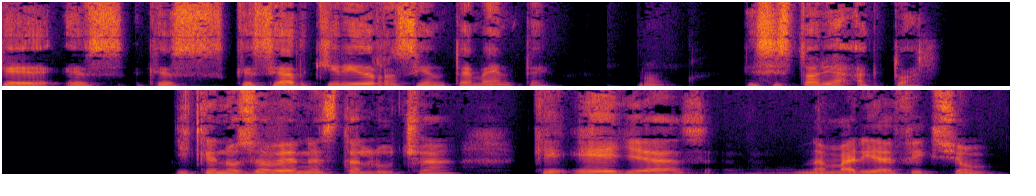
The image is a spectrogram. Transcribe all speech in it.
que, es, que, es, que se ha adquirido recientemente, ¿no? Es historia actual. Y que no se ve en esta lucha que ellas, una María de ficción,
